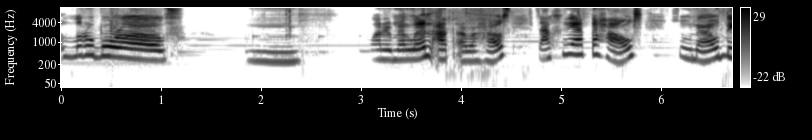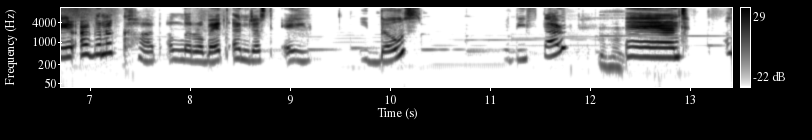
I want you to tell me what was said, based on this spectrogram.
a little more of um, watermelon at our house. It's actually at the house. So now they are gonna cut a little bit and just eat, eat those with iftar Mhm. and a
